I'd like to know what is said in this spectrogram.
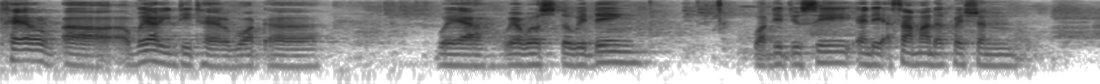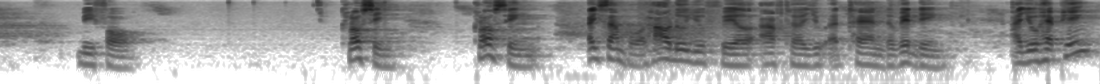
tell uh, very detailed what uh, where where was the wedding what did you see and the, some other question before. Closing. Closing. Example how do you feel after you attend the wedding? Are you happy?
